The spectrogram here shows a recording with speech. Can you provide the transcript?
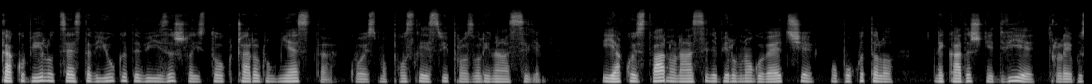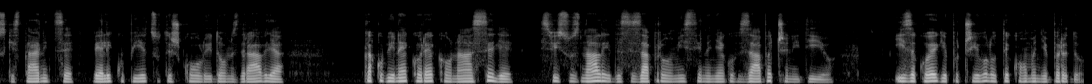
Kako bilo, cesta vijuga da bi izašla iz tog čarobnog mjesta koje smo poslije svi prozvali nasiljem. Iako je stvarno nasilje bilo mnogo veće, obuhvatalo nekadašnje dvije trolebuske stanice, veliku pijacu te školu i dom zdravlja, kako bi neko rekao naselje, svi su znali da se zapravo misli na njegov zabačeni dio – iza kojeg je počivalo te komanje brdo,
